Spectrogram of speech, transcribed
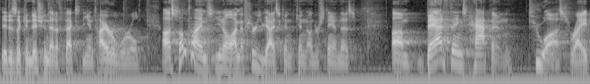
It is a condition that affects the entire world. Uh, sometimes, you know, I'm sure you guys can, can understand this. Um, bad things happen to us, right?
